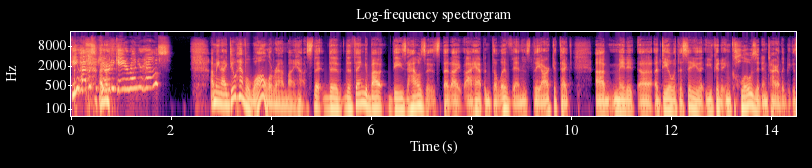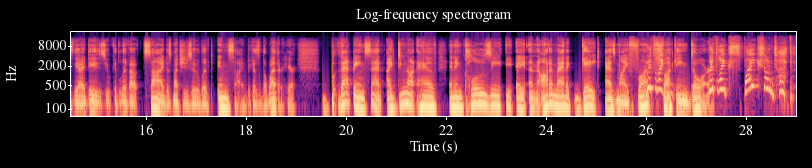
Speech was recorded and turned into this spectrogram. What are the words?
Do you have a security gate around your house? I mean, I do have a wall around my house. The the the thing about these houses that I I happen to live in is the architect uh, made it uh, a deal with the city that you could enclose it entirely because the idea is you could live outside as much as you lived inside because of the weather here. But that being said, I do not have an enclosing a, an automatic gate as my front like- fucking door. With like spikes on top of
